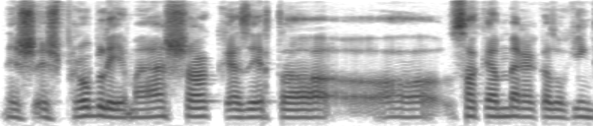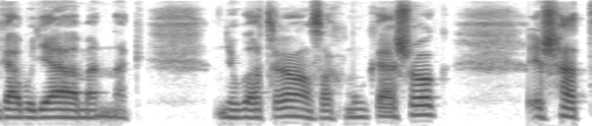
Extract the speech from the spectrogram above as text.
és, és problémásak, ezért a, a szakemberek azok inkább ugye elmennek nyugatra, a szakmunkások, és hát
